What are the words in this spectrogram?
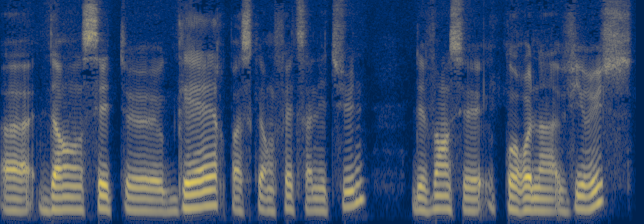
euh, dans cette euh, guerre, parce qu'en fait, ça n'est une, devant ce coronavirus.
